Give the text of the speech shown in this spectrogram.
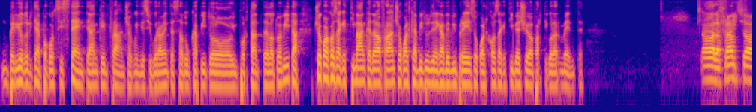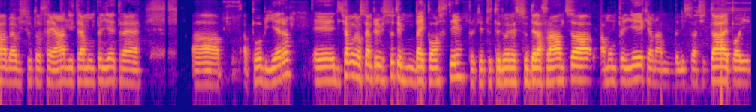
un periodo di tempo consistente anche in Francia, quindi sicuramente è stato un capitolo importante della tua vita. C'è qualcosa che ti manca della Francia, qualche abitudine che avevi preso, qualcosa che ti piaceva particolarmente? No, la Francia, beh, ho vissuto sei anni, tre a Montpellier, tre a, a Paubier e diciamo che ho sempre vissuto in bei posti, perché tutte e due nel sud della Francia, a Montpellier, che è una bellissima città, e poi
